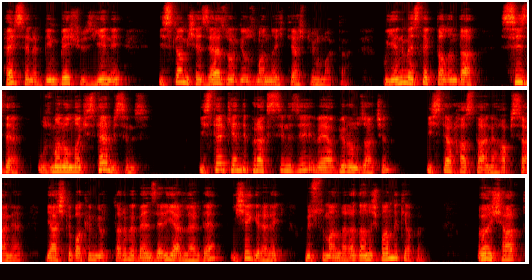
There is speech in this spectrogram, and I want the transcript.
her sene 1500 yeni İslam işe Zelzorge uzmanına ihtiyaç duyulmakta. Bu yeni meslek dalında siz de uzman olmak ister misiniz? İster kendi praksisinizi veya büronuzu açın, ister hastane, hapishane, yaşlı bakım yurtları ve benzeri yerlerde işe girerek Müslümanlara danışmanlık yapın. Ön şart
